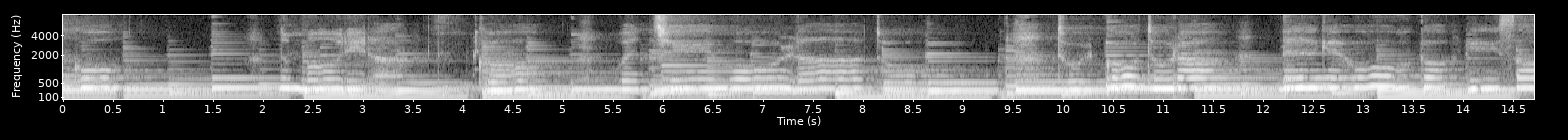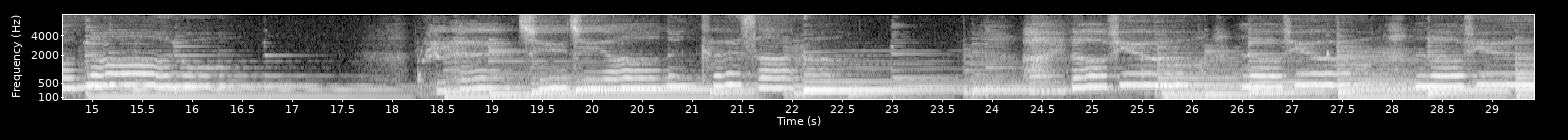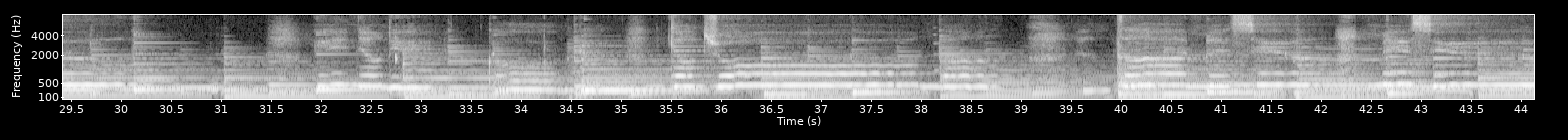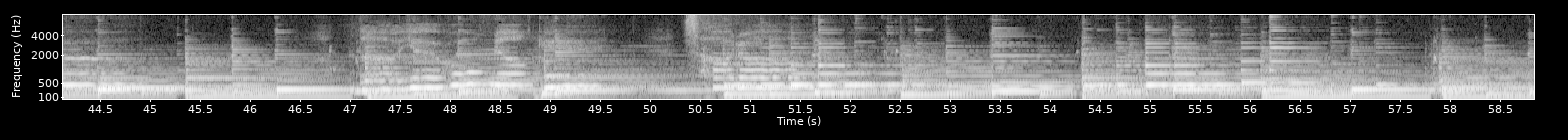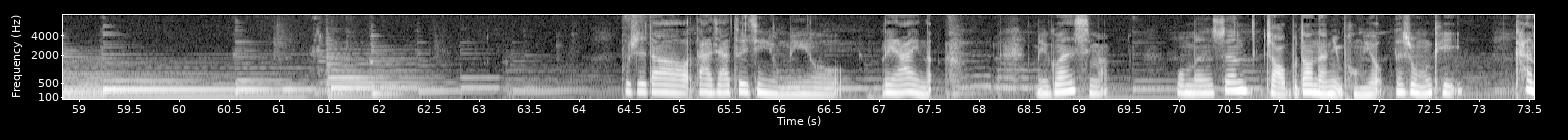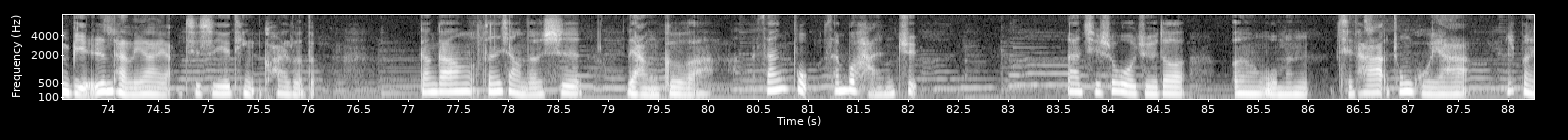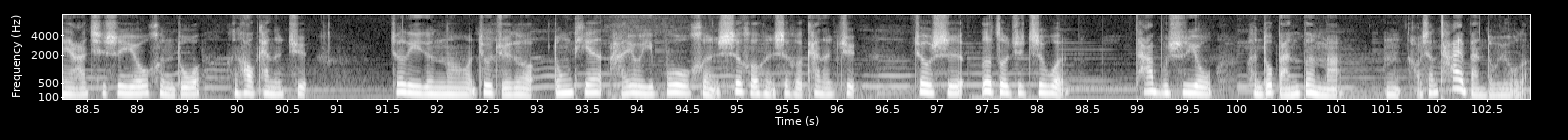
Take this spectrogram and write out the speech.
知道大家最近有没有恋爱呢？没关系嘛，我们虽然找不到男女朋友，但是我们可以看别人谈恋爱呀，其实也挺快乐的。刚刚分享的是两个啊，三部三部韩剧。那其实我觉得，嗯，我们其他中国呀、日本呀，其实也有很多很好看的剧。这里的呢，就觉得冬天还有一部很适合、很适合看的剧，就是《恶作剧之吻》。它不是有很多版本吗？嗯，好像泰版都有了。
